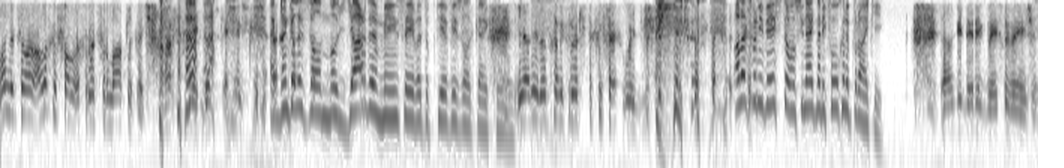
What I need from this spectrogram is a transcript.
Man, dit sou in alle geval 'n groot vermaaklikheid wees. ek dink hulle sal miljarde mense hê wat op TV sal kyk. ja, nee, dit gaan die grootste geveg ooit wees. Alles van die weste, ons sien uit na die volgende praatjie. Dankie Derek, beste wense.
